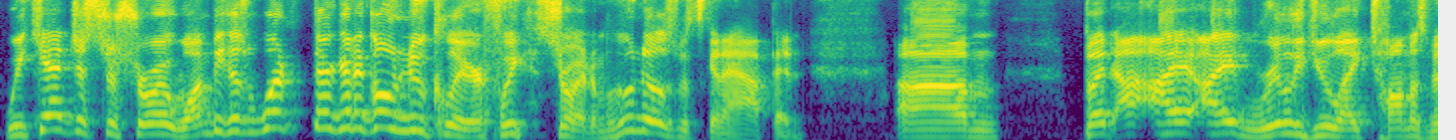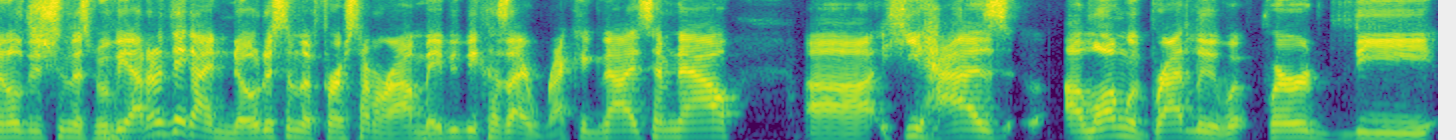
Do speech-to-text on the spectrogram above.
we can't just destroy one because what they're going to go nuclear if we destroy them. Who knows what's going to happen? Um, but I, I really do like Thomas Middleditch in this movie. I don't think I noticed him the first time around, maybe because I recognize him now. Uh, he has, along with Bradley Whitford, the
